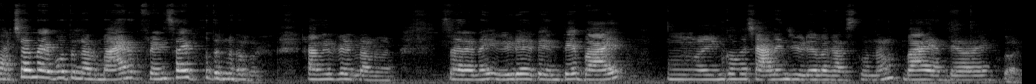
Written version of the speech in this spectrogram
పరిచయం అయిపోతున్నారు మా ఆయనకు ఫ్రెండ్స్ అయిపోతున్నారు అమీర్పేటలో అనమాట సరేనా ఈ వీడియో అయితే ఇంతే. బాయ్. ఇంకొక ఛాలెంజ్ వీడియోలో కలుసుకుందాం. బాయ్ అంతే బాయ్.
